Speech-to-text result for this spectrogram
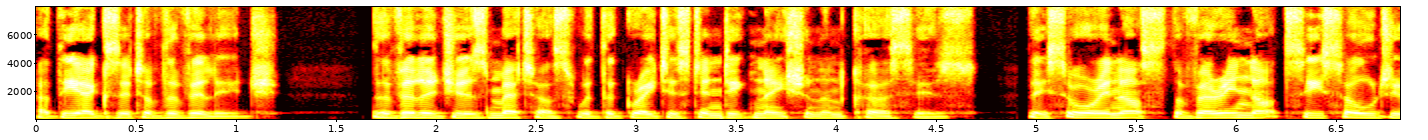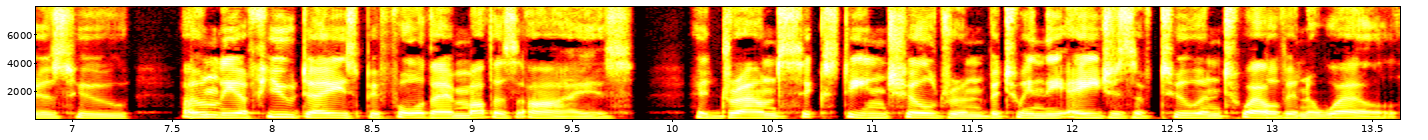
At the exit of the village, the villagers met us with the greatest indignation and curses. They saw in us the very Nazi soldiers who, only a few days before their mother's eyes, had drowned 16 children between the ages of 2 and 12 in a well.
